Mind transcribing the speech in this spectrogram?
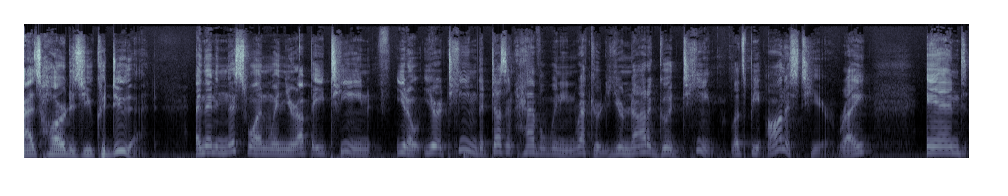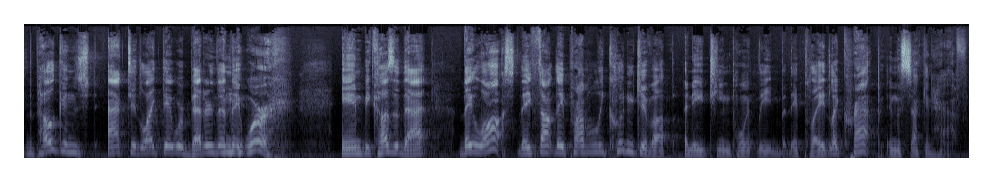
as hard as you could do that. And then in this one, when you're up 18, you know, you're a team that doesn't have a winning record. You're not a good team. Let's be honest here, right? And the Pelicans acted like they were better than they were. And because of that, they lost. They thought they probably couldn't give up an 18 point lead, but they played like crap in the second half.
